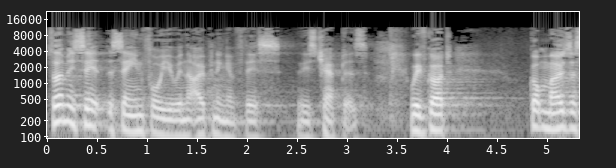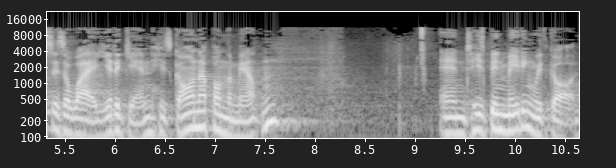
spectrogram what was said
So let me set the scene for you in the opening of this, these chapters. We've got got Moses is away yet again. He's gone up on the mountain and he's been meeting with God.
